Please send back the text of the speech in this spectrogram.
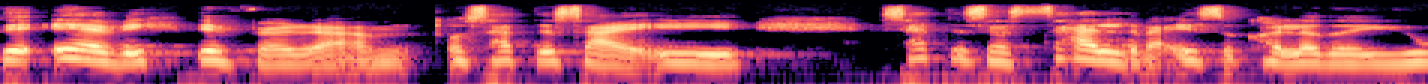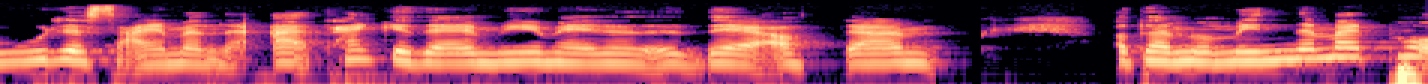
det, er viktig for um, å sette seg i sette seg selv i så kaller det 'gjorde seg, men jeg tenker det er mye mer det at, at jeg må minne meg på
